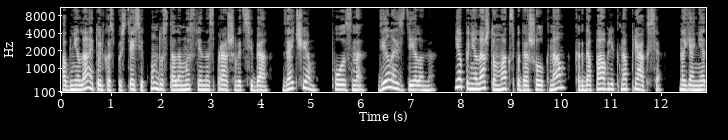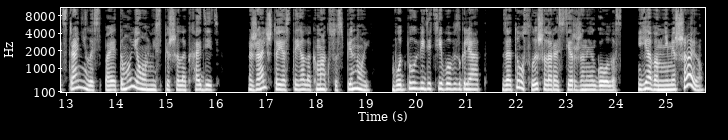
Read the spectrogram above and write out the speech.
Обняла и только спустя секунду стала мысленно спрашивать себя «Зачем?» Поздно. Дело сделано. Я поняла, что Макс подошел к нам, когда Павлик напрягся, но я не отстранилась, поэтому и он не спешил отходить. Жаль, что я стояла к Максу спиной. Вот бы увидеть его взгляд. Зато услышала растерженный голос. «Я вам не мешаю?»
